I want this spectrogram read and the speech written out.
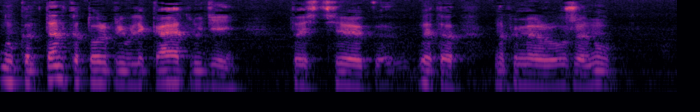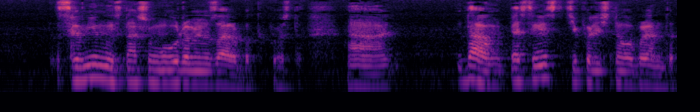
ну, контент, который привлекает людей. То есть э, это, например, уже ну, сравнимый с нашим уровнем заработка просто. А, да, у меня 5 страниц типа личного бренда.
